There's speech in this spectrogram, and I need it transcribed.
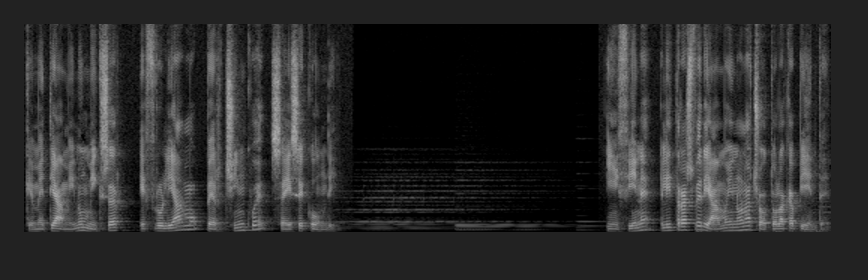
che mettiamo in un mixer e frulliamo per 5-6 secondi. Infine li trasferiamo in una ciotola capiente.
